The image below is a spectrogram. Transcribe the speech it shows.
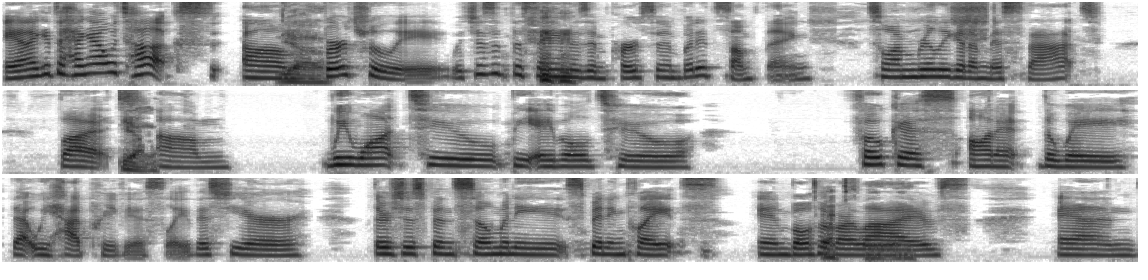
And I get to hang out with Tux um, yeah. virtually, which isn't the same as in person, but it's something. So I'm really going to miss that. But yeah. um, we want to be able to focus on it the way that we had previously. This year, there's just been so many spinning plates in both of Absolutely. our lives and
